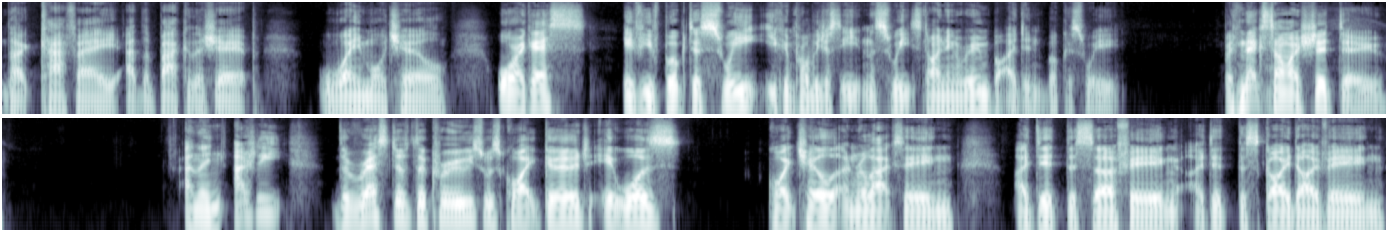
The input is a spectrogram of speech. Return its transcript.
like cafe at the back of the ship, way more chill. Or I guess if you've booked a suite, you can probably just eat in the suite's dining room, but I didn't book a suite. But next time I should do. And then actually the rest of the cruise was quite good. It was quite chill and relaxing. I did the surfing, I did the skydiving,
